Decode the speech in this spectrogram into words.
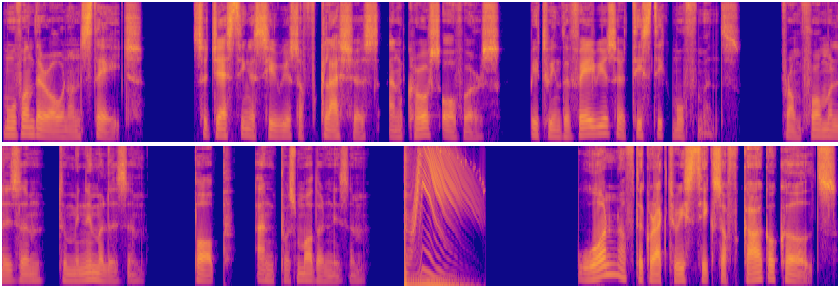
move on their own on stage, suggesting a series of clashes and crossovers between the various artistic movements, from formalism to minimalism, pop, and postmodernism. One of the characteristics of cargo cults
